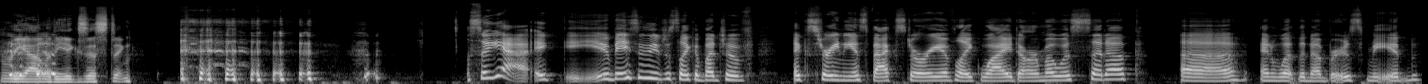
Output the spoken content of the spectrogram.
reality existing. So yeah, it, it basically just like a bunch of extraneous backstory of like why Dharma was set up, uh, and what the numbers mean.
